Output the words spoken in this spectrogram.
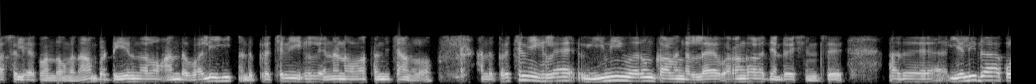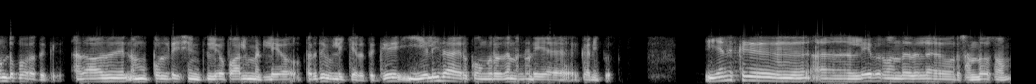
ஆஸ்திரேலியாவுக்கு வந்தவங்க தான். பட் இருந்தாலும் அந்த வழி அந்த பிரச்சனைகள் என்னென்னலாம் சந்திச்சாங்களோ அந்த பிரச்சனைகளை இனி வரும் காலங்களில் வருங்கால ஜென்ரேஷன்ஸு அதை எளிதா கொண்டு போகிறதுக்கு அதாவது நம்ம பொலிட்டிஷியன்ஸ்லேயோ பார்லிமெண்ட்லேயோ பிரதிபலிக்கிறதுக்கு எளிதா இருக்குங்கிறது என்னுடைய கணிப்பு. எனக்கு லேபர் வந்ததுல ஒரு சந்தோஷம்.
